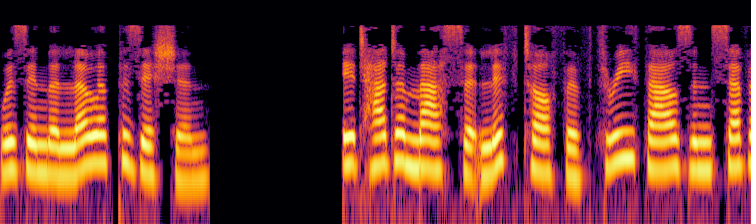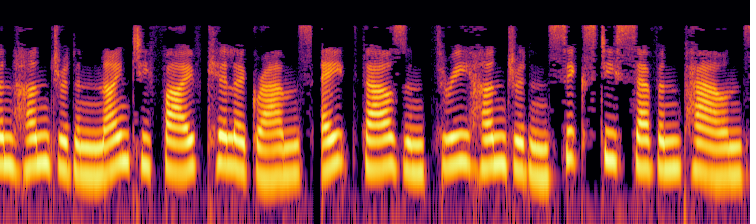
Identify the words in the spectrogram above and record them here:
was in the lower position. It had a mass at liftoff of 3795 kilograms, 8367 pounds.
